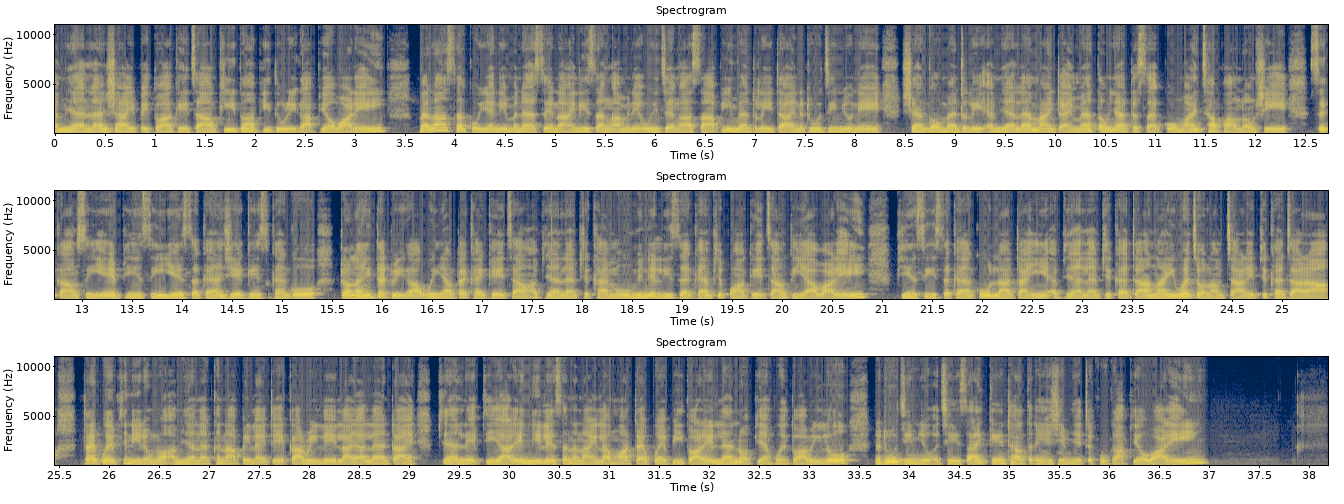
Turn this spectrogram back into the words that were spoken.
အမြန်လမ်းယာယီပိတ်သွားခဲ့ကြောင်းခီးသွားပြည်သူတွေကပြောပါရယ်။မလ19ရက်နေ့မနက်10:45မိနစ်ဝန်းကျင်ကစပြီးမန္တလေးတိုင်းနထိုးကြီးမြို့နယ်ရန်ကုန်မန္တလေးအမြန်လမ်းမိုင်တိုင်မှ319မိုင်6ဖောင်လုံးရှိစစ်ကောင်စီရဲ့ပြင်စီရဲစခန်းရဲကင်းစခန်းကိုတော်လိုင်းတပ်တွေကဝင်ရောက်တိုက်ခိုက်ခဲ့ကြောင်းအပြန်အလှန်ပစ်ခတ်မှုမိနစ်40ခန့်ဖြစ်ပွားခဲ့ကြောင်းသိရပါတယ်။ပြင်စီစခန်းကိုလာတိုင်ရင်အပြန်အလှန်ပစ်ခတ်တာနိုင်ဝက်ကျော်လောက်ကြာတယ်ပစ်ခတ်ကြတာတိုက်ပွဲဖြစ်နေတော့အမြန်လန်းခဏပိတ်လိုက်တဲ့ကားရီလေးလာရလန်းတိုင်းပြန်လှည့်ပြေးရတယ်နေ့လယ်12နာရီလောက်မှာတိုက်ပွဲပြီးသွားတယ်လမ်းတော့ပြန်ပွင့်သွားပြီလို့နတိုးကြီးမြို့အခြေဆိုင်ကင်းထောက်သတင်းအရှင်မြစ်တစ်ခုကပြောပါတယ်။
